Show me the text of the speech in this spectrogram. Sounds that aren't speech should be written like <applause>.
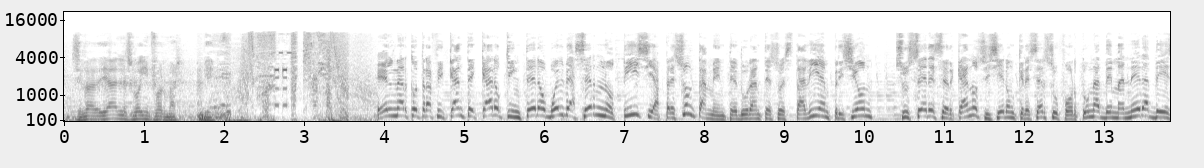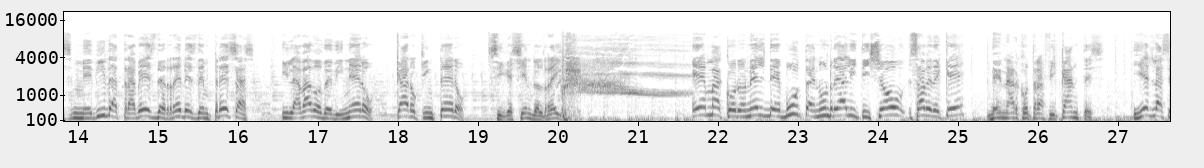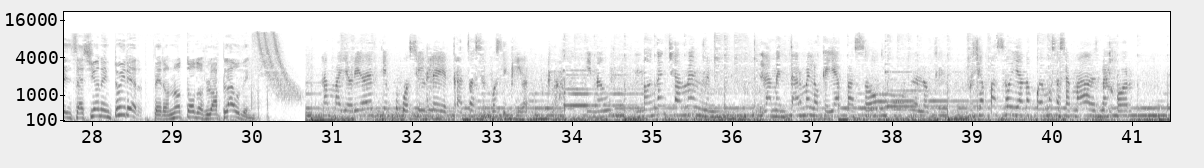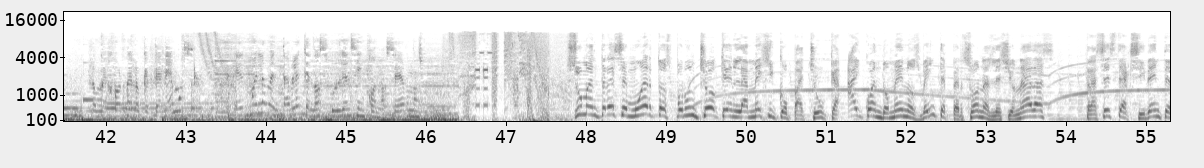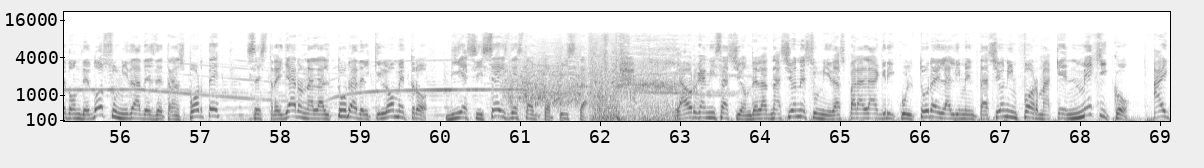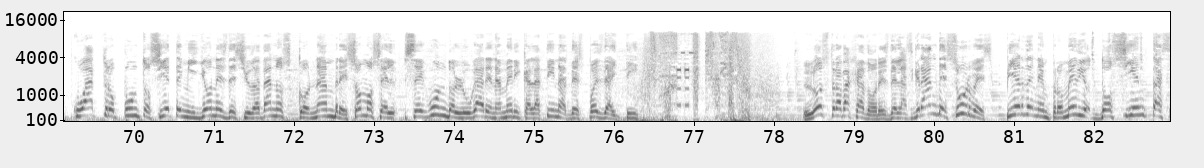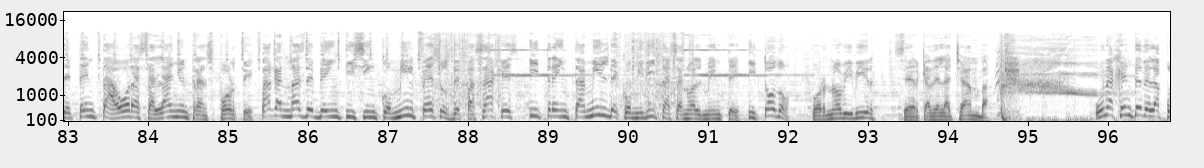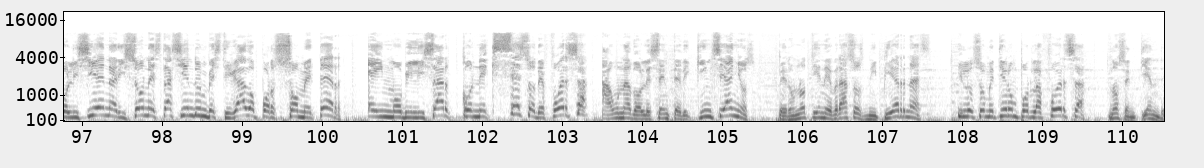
Ya les voy a informar. Bien. El narcotraficante Caro Quintero vuelve a ser noticia. Presuntamente, durante su estadía en prisión, sus seres cercanos hicieron crecer su fortuna de manera desmedida a través de redes de empresas y lavado de dinero. Caro Quintero sigue siendo el rey. Emma Coronel debuta en un reality show, ¿sabe de qué? De narcotraficantes. Y es la sensación en Twitter, pero no todos lo aplauden la mayoría del tiempo posible trato de ser positiva y no, no engancharme en lamentarme lo que ya pasó, de lo que pues ya pasó, ya no podemos hacer nada, es mejor lo mejor de lo que tenemos. Es muy lamentable que nos juzguen sin conocernos. Suman 13 muertos por un choque en la México Pachuca. Hay cuando menos 20 personas lesionadas tras este accidente donde dos unidades de transporte se estrellaron a la altura del kilómetro 16 de esta autopista. La Organización de las Naciones Unidas para la Agricultura y la Alimentación informa que en México hay 4.7 millones de ciudadanos con hambre. Somos el segundo lugar en América Latina después de Haití. Los trabajadores de las grandes urbes pierden en promedio 270 horas al año en transporte, pagan más de 25 mil pesos de pasajes y 30 mil de comiditas anualmente. Y todo por no vivir cerca de la chamba. Un agente de la policía en Arizona está siendo investigado por someter e inmovilizar con exceso de fuerza a un adolescente de 15 años, pero no tiene brazos ni piernas y lo sometieron por la fuerza. No se entiende.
